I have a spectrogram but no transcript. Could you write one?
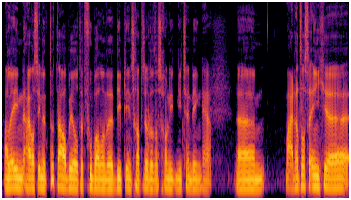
alleen, hij was in het totaalbeeld, het voetballende, diepte inschatten, zo, dat was gewoon niet, niet zijn ding. Ja. Ehm, maar dat was er eentje,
